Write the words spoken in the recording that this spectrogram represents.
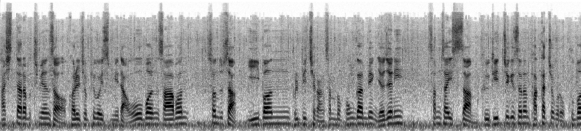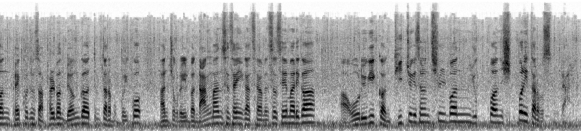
다시 따라붙으면서 거리를 좁히고 있습니다. 5번, 4번 선두쌈, 2번 불빛의 강, 3번 공간비행 여전히 3, 4, 2, 3. 그 뒤쪽에서는 바깥쪽으로 9번 백호전사, 8번 명가뜸 따라붙고 있고 안쪽으로 1번 낭만 세상이 같이 하면서 세 마리가 아, 5, 6위권 뒤쪽에서는 7번, 6번, 10번이 따라붙습니다.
